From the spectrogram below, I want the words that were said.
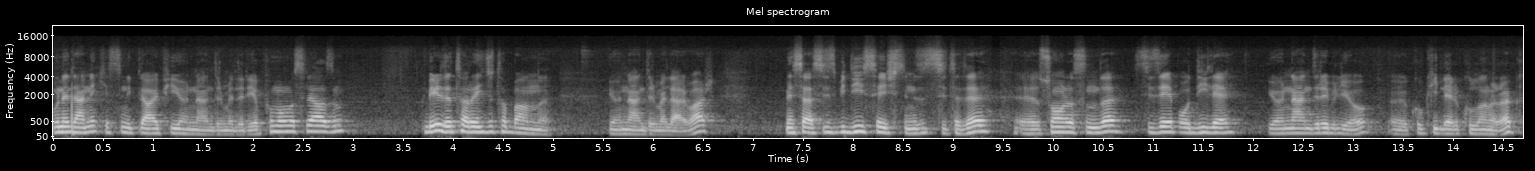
Bu nedenle kesinlikle IP yönlendirmeleri yapılmaması lazım. Bir de tarayıcı tabanlı yönlendirmeler var. Mesela siz bir dil seçtiniz sitede. E, sonrasında sizi hep o dile yönlendirebiliyor cookie'leri kullanarak.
